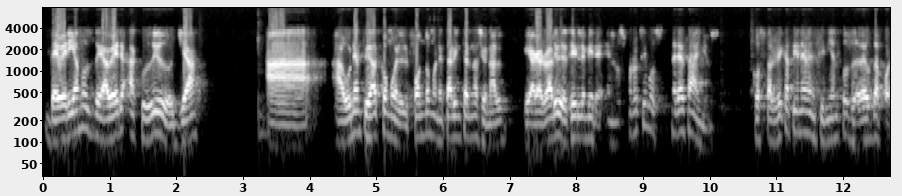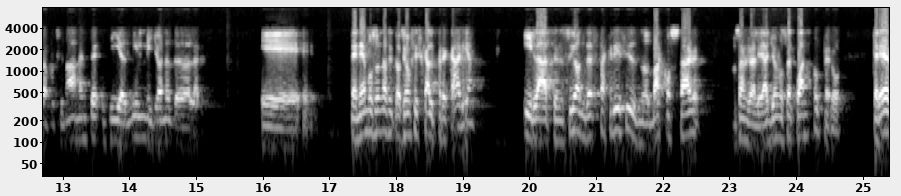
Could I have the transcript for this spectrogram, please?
Deberíamos de haber acudido ya a, a una entidad como el Fondo Monetario Internacional y agarrar y decirle, mire, en los próximos tres años, Costa Rica tiene vencimientos de deuda por aproximadamente 10 mil millones de dólares eh, tenemos una situación fiscal precaria y la atención de esta crisis nos va a costar, o sea, en realidad yo no sé cuánto, pero 3,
